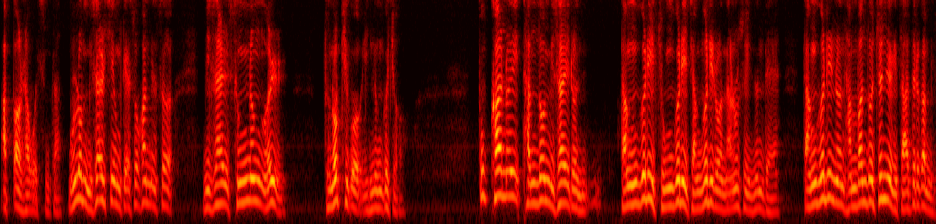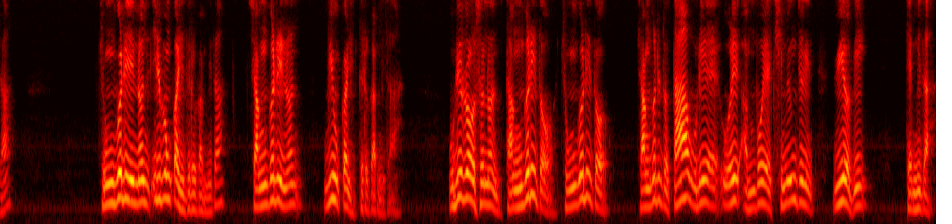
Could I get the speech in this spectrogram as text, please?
압박을 하고 있습니다. 물론 미사일 시험 계속하면서 미사일 성능을 드높이고 있는 거죠. 북한의 탄도미사일은 단거리, 중거리, 장거리로 나눌 수 있는데 단거리는 한반도 전역이 다 들어갑니다. 중거리는 일본까지 들어갑니다. 장거리는 미국까지 들어갑니다. 우리로서는 단거리도 중거리도 장거리도 다 우리의 안보에 치명적인 위협이 됩니다.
